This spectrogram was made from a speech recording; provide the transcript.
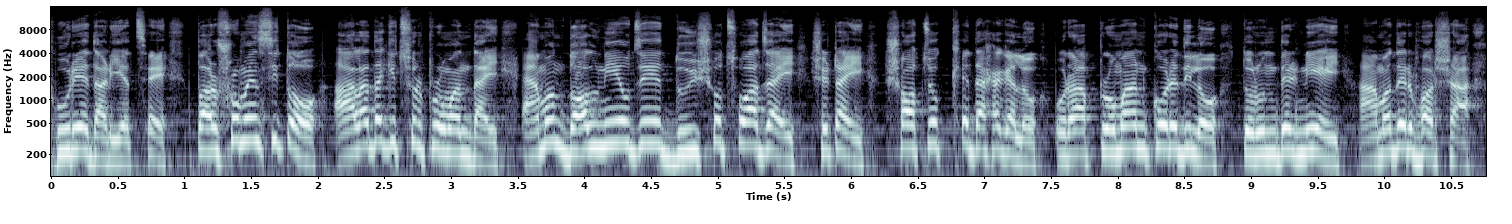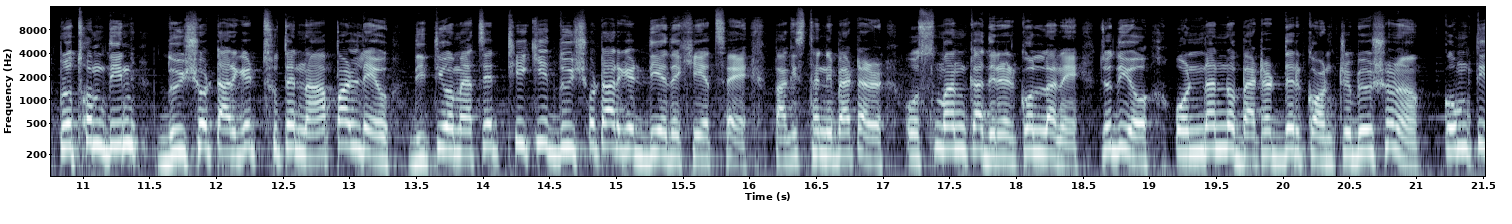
ঘুরে দাঁড়িয়েছে। পারফরমেন্সই তো আলাদা কিছুর প্রমাণ দেয়। এমন দল নিয়েও যে দুইশো ছোঁয়া যায়, সেটাই স্বচক্ষে দেখা গেল। ওরা প্রমাণ করে দিল, তরুণদের নিয়েই আমাদের ভরসা। প্রথম দিন দুইশো টার্গেট ছুতে না পারলেও দ্বিতীয় ম্যাচে ঠিকই দুইশো টার্গেট দিয়ে দেখিয়েছে পাকিস্তানি ব্যাটার ওসমান কাদিরের কল্যাণে। যদিও অন্যান্য ব্যাটারদের কন্ট্রিবিউশনও কমতি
